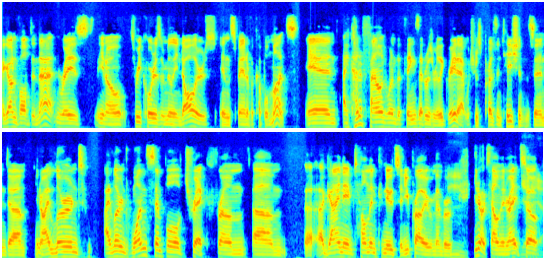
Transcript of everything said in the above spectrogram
I got involved in that and raised, you know, three quarters of a million dollars in the span of a couple months. And I kind of found one of the things that I was really great at, which was presentations. And um, you know, I learned I learned one simple trick from um, a guy named Tellman Knudson. You probably remember, mm. you know Tellman, right? Yeah, so, yeah.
